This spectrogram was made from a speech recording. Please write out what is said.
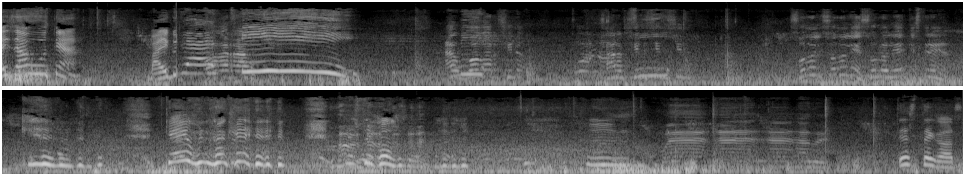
भाइ जाऊ त्यहाँ भाइको के केही हुन्न के त्यस्तै गर्छ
